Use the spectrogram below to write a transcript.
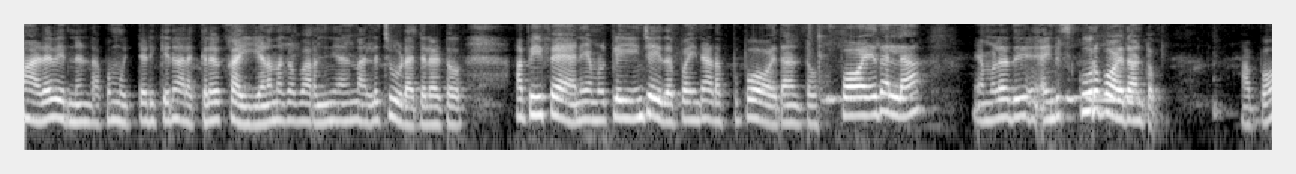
മഴ വരുന്നുണ്ട്. അപ്പം മുറ്റടിക്കലും അലക്കലൊക്കെ കഴിയണം എന്നൊക്കെ പറഞ്ഞ് ഞാൻ നല്ല ചൂടാറ്റല കേട്ടോ അപ്പോൾ ഈ ഫാന് നമ്മൾ ക്ലീൻ ചെയ്തപ്പോൾ അതിന്റെ അടപ്പ് പോയതാണ് കേട്ടോ പോയതല്ല നമ്മളത് അതിന്റെ സ്കൂർ പോയതാണ് കേട്ടോ അപ്പോൾ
